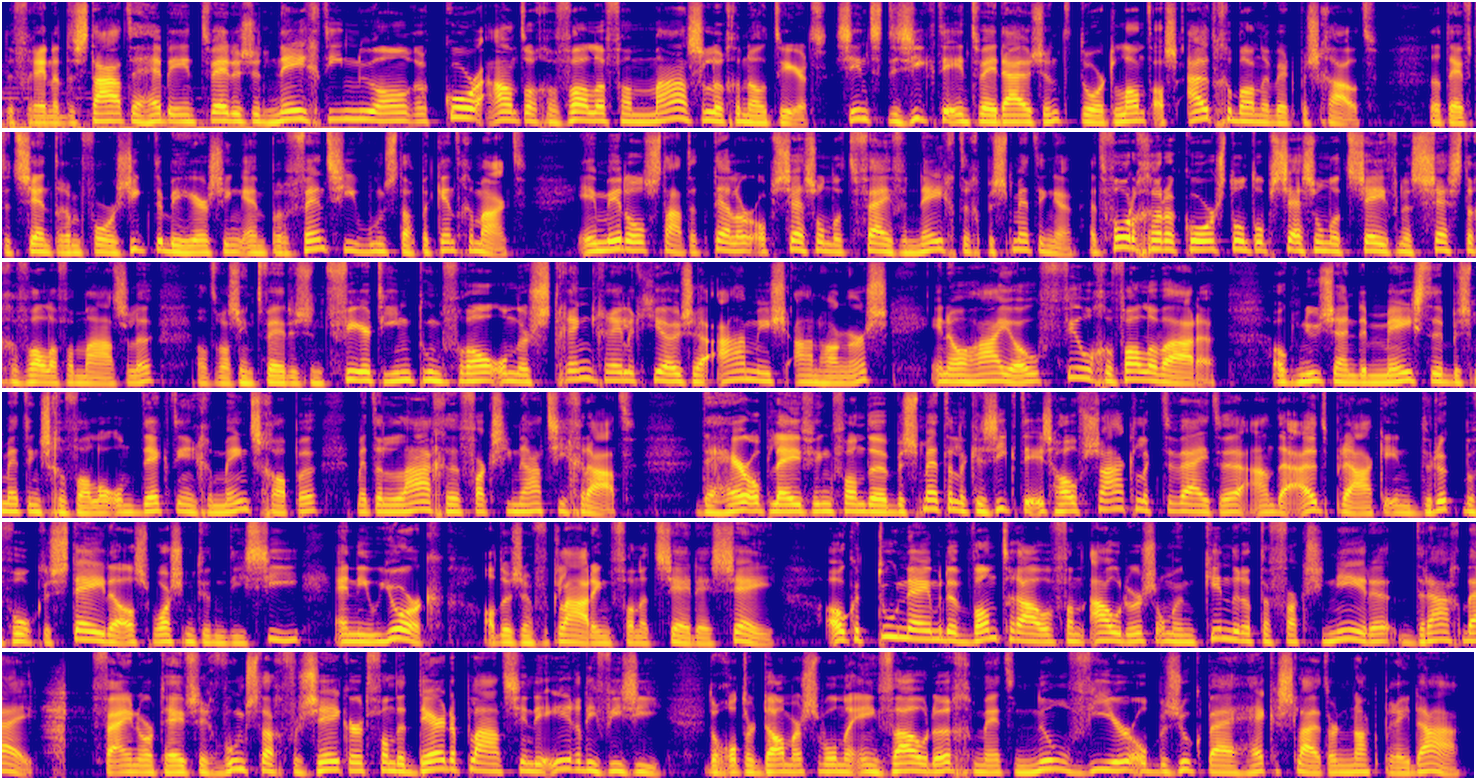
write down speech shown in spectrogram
De Verenigde Staten hebben in 2019 nu al een record aantal gevallen van mazelen genoteerd. Sinds de ziekte in 2000 door het land als uitgebannen werd beschouwd. Dat heeft het Centrum voor Ziektebeheersing en Preventie woensdag bekendgemaakt. Inmiddels staat de teller op 695 besmettingen. Het vorige record stond op 667 gevallen van mazelen. Dat was in 2014 toen vooral onder streng religieuze Amish-aanhangers in Ohio veel gevallen waren. Ook nu zijn de meeste besmettingsgevallen gevallen ontdekt in gemeenschappen met een lage vaccinatiegraad. De heropleving van de besmettelijke ziekte is hoofdzakelijk te wijten aan de uitbraken in drukbevolkte steden als Washington DC en New York, al dus een verklaring van het CDC. Ook het toenemende wantrouwen van ouders om hun kinderen te vaccineren draagt bij. Feyenoord heeft zich woensdag verzekerd van de derde plaats in de eredivisie. De Rotterdammers wonnen eenvoudig met 0-4 op bezoek bij hekkensluiter NAC Breda.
